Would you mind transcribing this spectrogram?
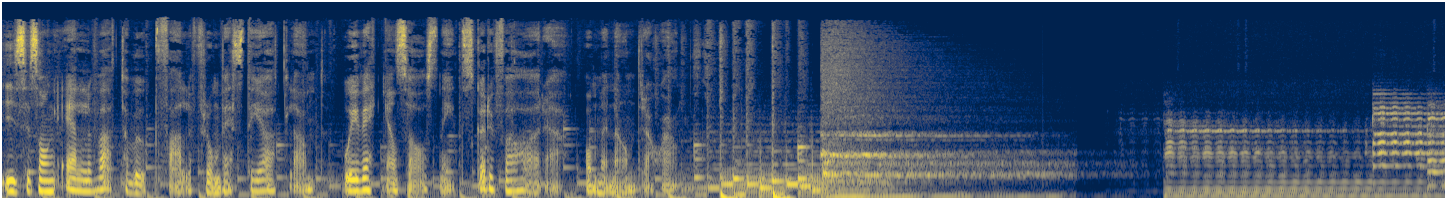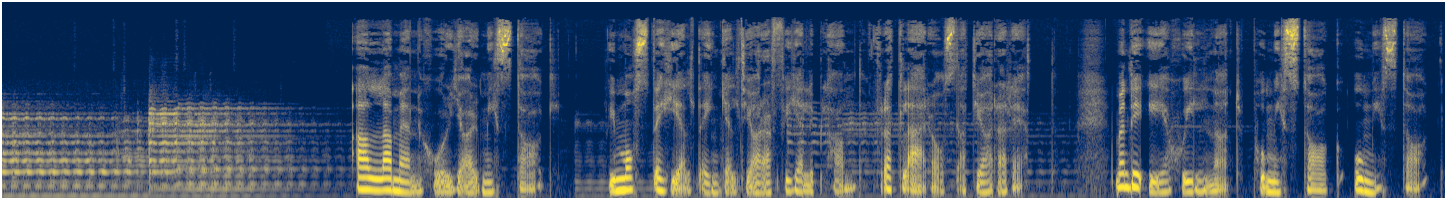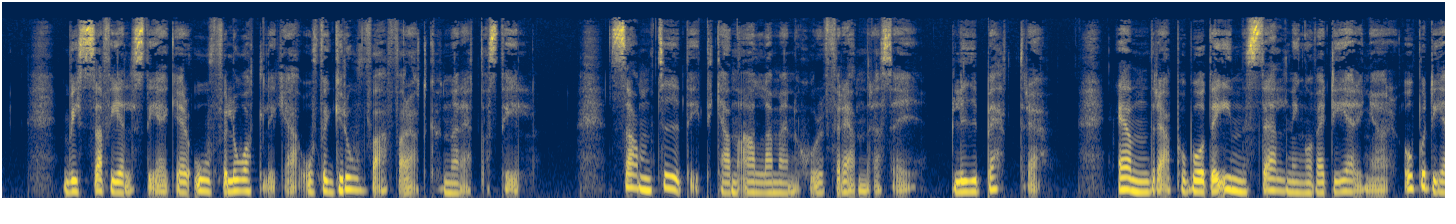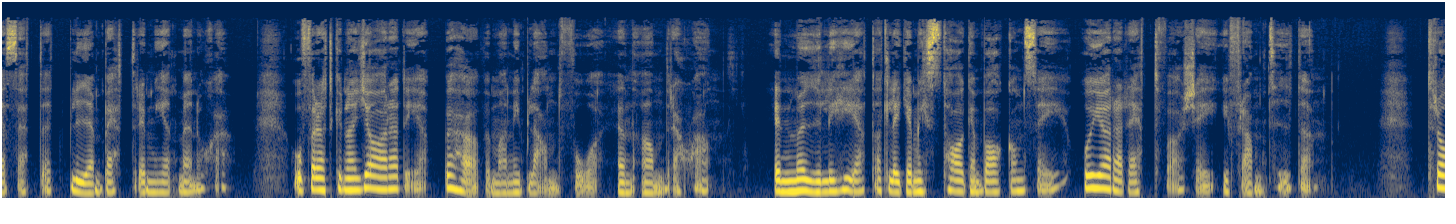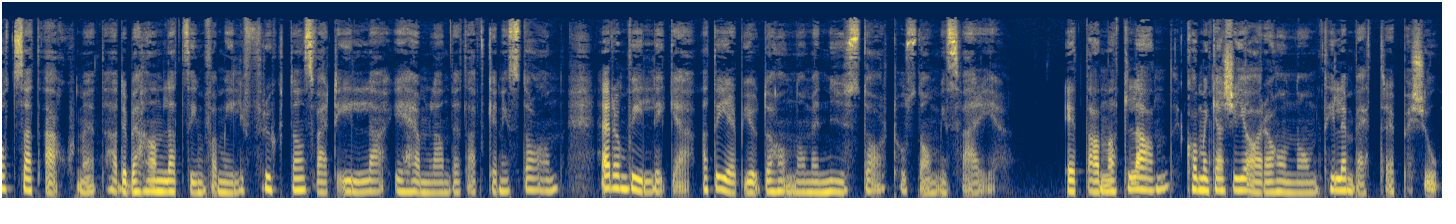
I säsong 11 tar vi upp fall från Västergötland och i veckans avsnitt ska du få höra om en andra chans. Alla människor gör misstag. Vi måste helt enkelt göra fel ibland för att lära oss att göra rätt. Men det är skillnad på misstag och misstag. Vissa felsteg är oförlåtliga och för grova för att kunna rättas till. Samtidigt kan alla människor förändra sig, bli bättre, ändra på både inställning och värderingar och på det sättet bli en bättre medmänniska. Och för att kunna göra det behöver man ibland få en andra chans. En möjlighet att lägga misstagen bakom sig och göra rätt för sig i framtiden. Trots att Ahmed hade behandlat sin familj fruktansvärt illa i hemlandet Afghanistan är de villiga att erbjuda honom en nystart hos dem i Sverige. Ett annat land kommer kanske göra honom till en bättre person.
